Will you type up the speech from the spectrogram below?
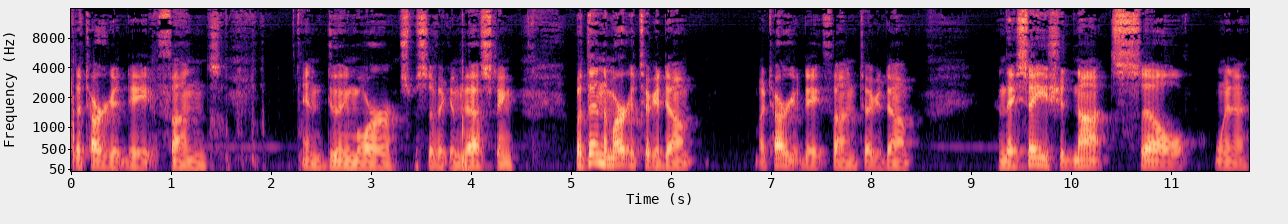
the target date funds and doing more specific investing. But then the market took a dump. My target date fund took a dump. And they say you should not sell when a, uh,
